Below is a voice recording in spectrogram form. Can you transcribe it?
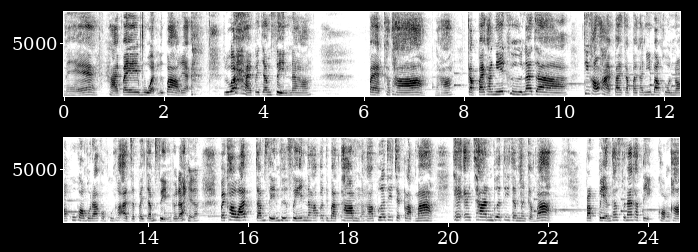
แหมหายไปบวชหรือเปล่าเนี่ย หรือว่าหายไปจำศีลนนะคะแปดคาถานะคะ กลับไปครั้งนี้คือน่าจะ ที่เขาหายไปกลับไปครั้งนี้บางคนเนาะคู่ครองผู้รักของคุณเขาอาจจะไปจำศีลก็ได้นะไปเข้าวัดจำศีลถือศีลนะคะ ปฏิบัติธรรมนะคะ เพื่อที่จะกลับมาเทคแอคชั่นเพื่อที่จะเหมือนกับว่า ปรับเปลี่ยนทัศนคติของเขา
